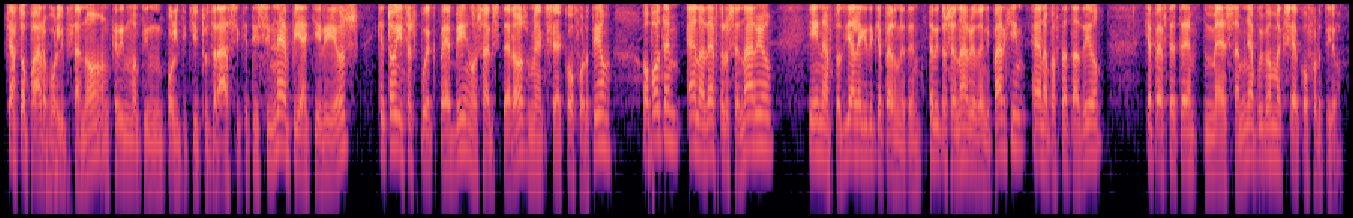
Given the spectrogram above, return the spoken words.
Και αυτό πάρα πολύ πιθανό, αν κρίνουμε από την πολιτική του δράση και τη συνέπεια κυρίως και το ήθος που εκπέμπει ως αριστερός με αξιακό φορτίο. Οπότε ένα δεύτερο σενάριο είναι αυτό. Διαλέγετε και παίρνετε. Τρίτο σενάριο δεν υπάρχει. Ένα από αυτά τα δύο και πέφτετε μέσα. Μια που είπαμε αξιακό φορτίο.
